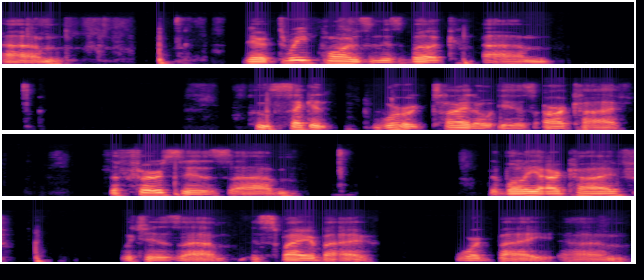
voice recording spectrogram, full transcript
Um, there are three poems in this book um, whose second word title is archive. The first is um, the Bully Archive, which is um, inspired by work by um,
